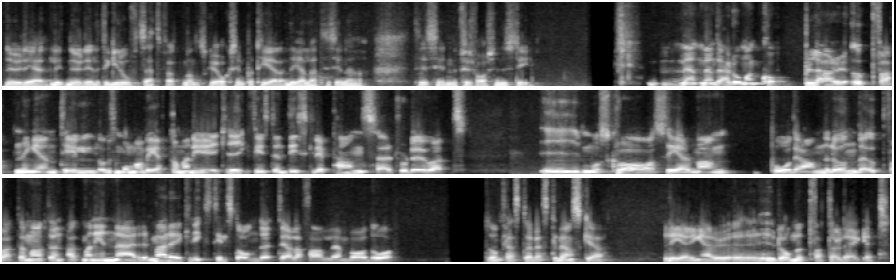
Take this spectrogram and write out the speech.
Nu är, det, nu är det lite grovt sett för att man ska ju också importera delar till, sina, till sin försvarsindustri. Men, men det här då man kopplar uppfattningen till liksom, om man vet om man är i krig. Finns det en diskrepans här? Tror du att i Moskva ser man på det annorlunda? Uppfattar man att, den, att man är närmare krigstillståndet i alla fall än vad då de flesta västerländska regeringar eh, hur de uppfattar läget.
